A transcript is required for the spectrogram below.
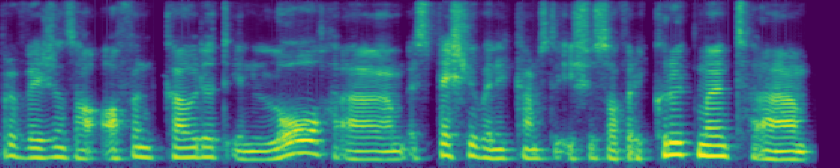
provisions are often coded in law, um, especially when it comes to issues of recruitment. Um,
